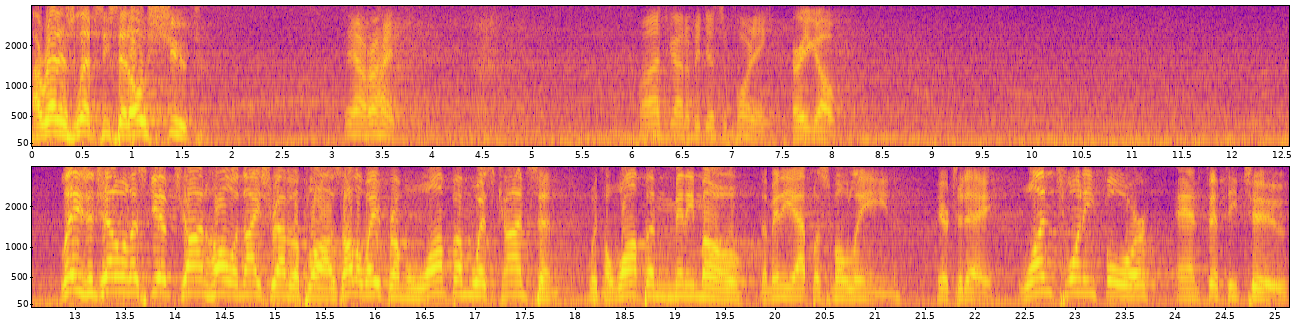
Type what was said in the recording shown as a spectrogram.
I read his lips. He said, Oh, shoot. Yeah, right. Well, that's got to be disappointing. There you go. Ladies and gentlemen, let's give John Hall a nice round of applause, all the way from Wampum, Wisconsin, with the Wampum Mini Mo, the Minneapolis Moline, here today. 124 and 52.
